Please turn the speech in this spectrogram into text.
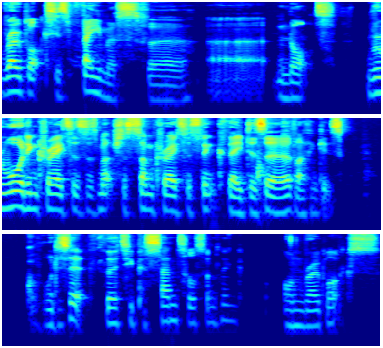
Roblox is famous for uh, not rewarding creators as much as some creators think they deserve. I think it's what is it, thirty percent or something on Roblox.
